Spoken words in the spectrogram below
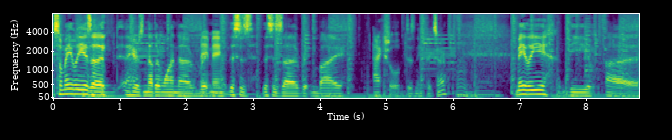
so Mei Lee is a. Here's another one. Uh, written, Mei. This is this is uh, written by actual Disney Pixar. Hmm. Mei Lee, the uh,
